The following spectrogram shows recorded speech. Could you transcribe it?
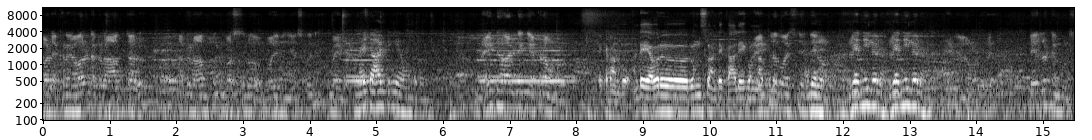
వాళ్ళు ఎక్కడ కావాలంటే అక్కడ ఆపుతారు. అక్కడ ఆపుకొని బస్సులో భోజనం చేసుకొని బయలుదేరు నైట్ హాల్టింగ్ నైట్ హాల్టింగ్ ఎక్కడ ఉండదు. ఎక్కడ ఉంటుంది అంటే ఎవరు రూమ్స్ అంటే ఖాళీగా నైట్లో ఉన్నప్పుడు బస్సు అదే జర్నీలోనే జర్నీలోనే ఉంటుంది డేలో టెంపుల్స్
